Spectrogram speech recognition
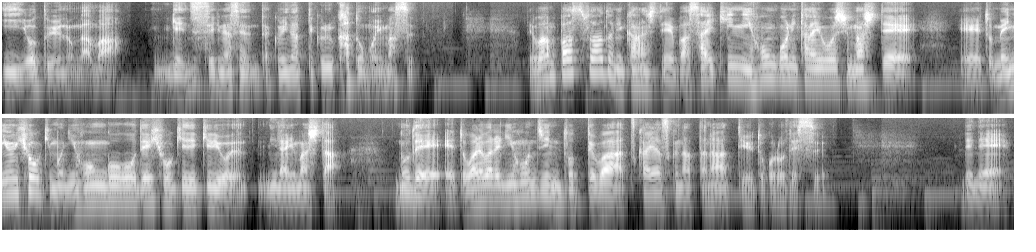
いいよというのがまあ現実的な選択になってくるかと思います。でワンパスワードに関して言えば最近日本語に対応しまして、えーと、メニュー表記も日本語で表記できるようになりました。ので、えーと、我々日本人にとっては使いやすくなったなっていうところです。でね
